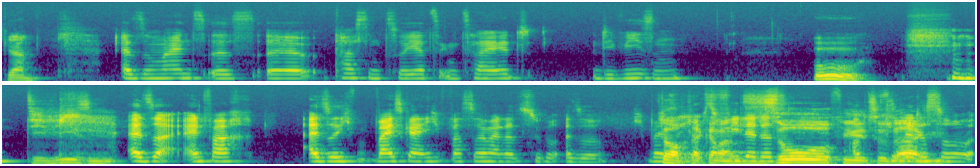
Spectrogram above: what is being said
Gern. Also meins ist äh, passend zur jetzigen Zeit die Wiesen. Uh, die Wiesen. also einfach, also ich weiß gar nicht, was soll man dazu, also ich weiß Doch, nicht, da kann man das, so viel zu sagen. So,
